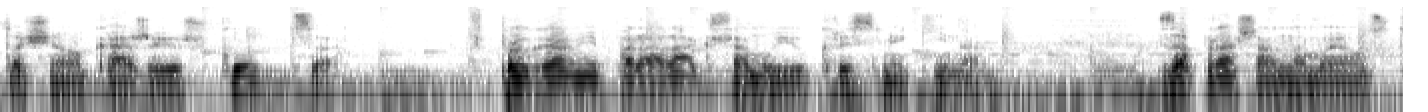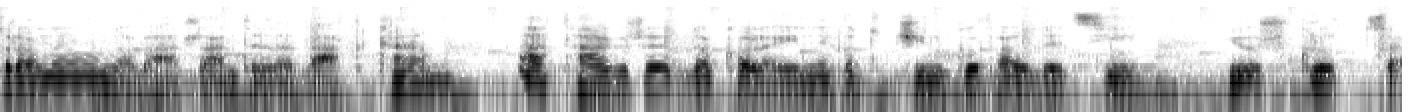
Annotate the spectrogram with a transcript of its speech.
To się okaże już wkrótce. W programie Paralaksa mówił Krys Miekina. Zapraszam na moją stronę nowaatlantyda.com, a także do kolejnych odcinków audycji już wkrótce.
